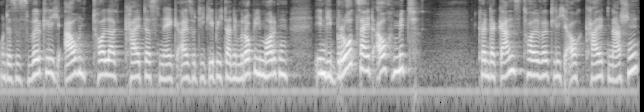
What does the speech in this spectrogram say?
Und das ist wirklich auch ein toller kalter Snack. Also die gebe ich dann im Robby morgen in die Brotzeit auch mit. Könnt ihr ganz toll wirklich auch kalt naschen.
